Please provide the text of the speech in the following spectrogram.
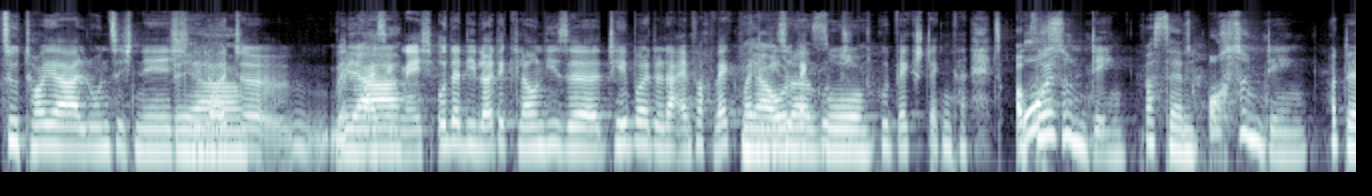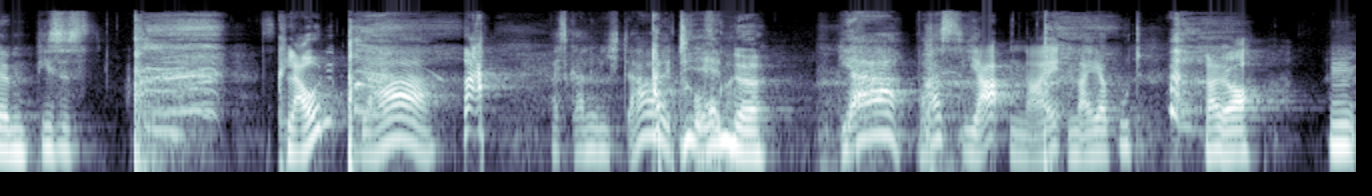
zu teuer, lohnt sich nicht. Die Ja. Leute, äh, Ja. weiß ich nicht. Oder die Leute klauen diese Teebeutel da einfach weg, weil Ja, die die so, weg, so. Gut, gut wegstecken kann. Ist Obwohl- auch so ein Ding. Was denn? Auch so ein Ding. Was denn? Dieses, Klauen? ja. weiß gar nicht, wie ich da heute Die Hände. Ja, was? Ja, nein, naja, gut. Naja. Hm.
